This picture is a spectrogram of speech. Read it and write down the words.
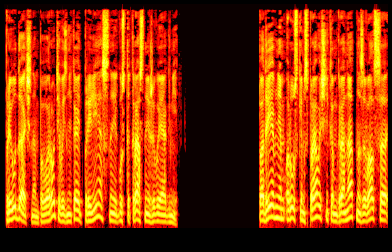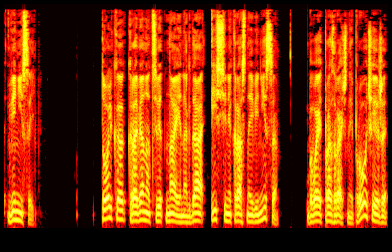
при удачном повороте возникают прелестные густо-красные живые огни. По древним русским справочникам гранат назывался венисой. Только кровяно-цветная, иногда истине красная вениса, бывает прозрачной, прочие же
